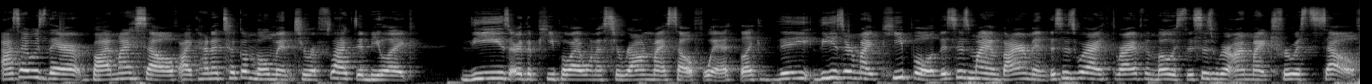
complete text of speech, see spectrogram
as I was there by myself, I kind of took a moment to reflect and be like, these are the people I want to surround myself with. Like they these are my people. This is my environment. This is where I thrive the most. This is where I'm my truest self.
